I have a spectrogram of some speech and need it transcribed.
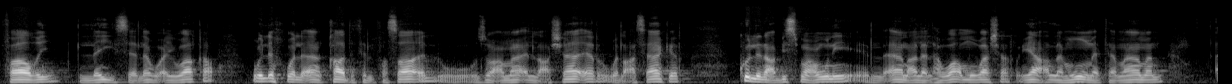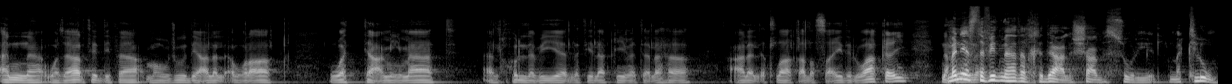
فاضي ليس له أي واقع. والإخوة الآن قادة الفصائل وزعماء العشائر والعساكر كلنا عم يسمعوني الآن على الهواء مباشر يعلمون تماما أن وزارة الدفاع موجودة على الأوراق والتعميمات الخلبية التي لا قيمة لها على الإطلاق على الصعيد الواقعي. من يستفيد من هذا الخداع للشعب السوري المكلوم؟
